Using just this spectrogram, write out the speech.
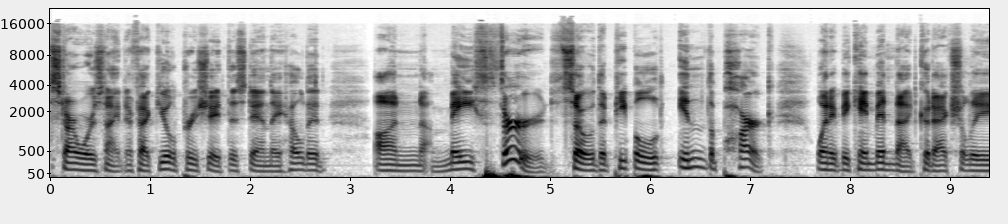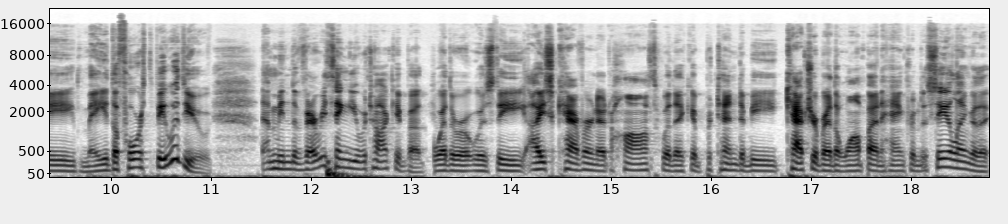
Star Wars night. In fact, you'll appreciate this, Dan. They held it on May 3rd so that people in the park, when it became midnight, could actually, May the 4th be with you. I mean, the very thing you were talking about, whether it was the ice cavern at Hoth where they could pretend to be captured by the Wampa and hang from the ceiling, or the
